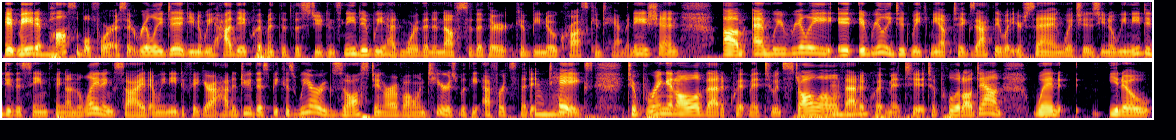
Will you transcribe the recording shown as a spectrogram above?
It made it possible for us. It really did. You know, we had the equipment that the students needed. We had more than enough so that there could be no cross contamination. Um, and we really, it, it really did wake me up to exactly what you're saying, which is, you know, we need to do the same thing on the lighting side and we need to figure out how to do this because we are exhausting our volunteers with the efforts that it mm-hmm. takes to bring in all of that equipment, to install all of that mm-hmm. equipment, to, to pull it all down when you know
